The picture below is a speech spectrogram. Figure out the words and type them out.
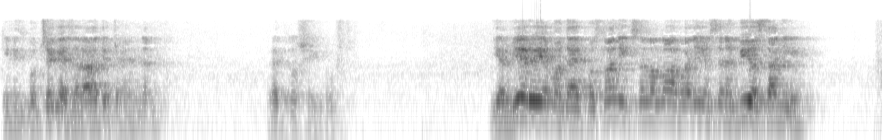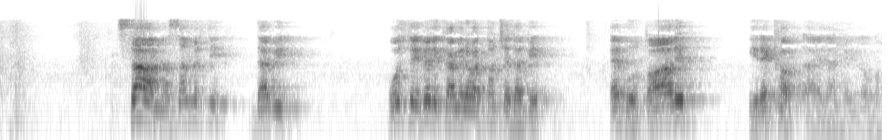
ili zbog čega je zaradio džahennem radi lošeg društva. Jer vjerujemo da je poslanik sallallahu alaihi bio sa njim sam na samrti da bi postoji velika vjerovatnoća da bi Ebu Talib i rekao la ilaha illallah.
